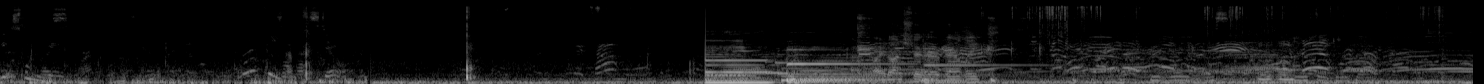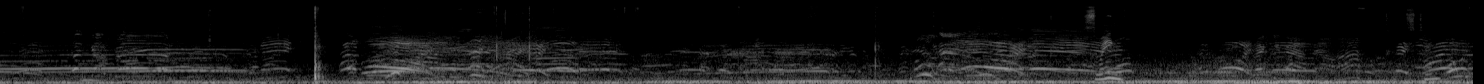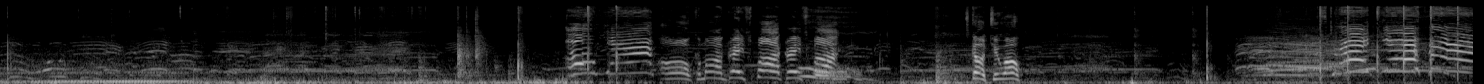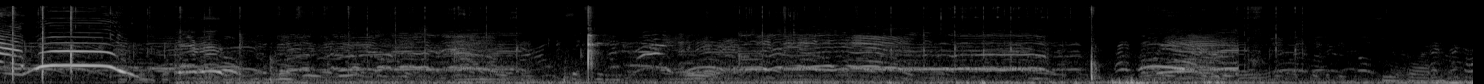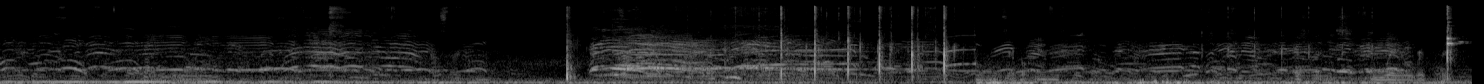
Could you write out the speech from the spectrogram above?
This one was was up still. Right on sugar, apparently. Really nice. Mm-mm. I'm. Swing. It's two. Oh, come on. Great spot. Great spot. Let's go, 2 0. Strike yeah! Way over the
